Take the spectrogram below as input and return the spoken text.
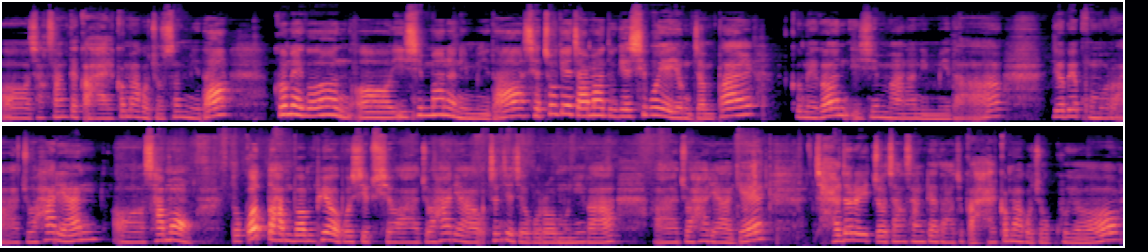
어, 작상태 깔끔하고 좋습니다. 금액은 어, 20만 원입니다. 세촉에 자마 두 개 15에 0.8 금액은 20만 원입니다. 여배품으로 아주 화려한 어, 사몽 또 꽃도 한번 피워 보십시오. 아주 화려하고 전체적으로 무늬가 아주 화려하게 잘 들어있죠. 장 상태도 아주 깔끔하고 좋고요.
